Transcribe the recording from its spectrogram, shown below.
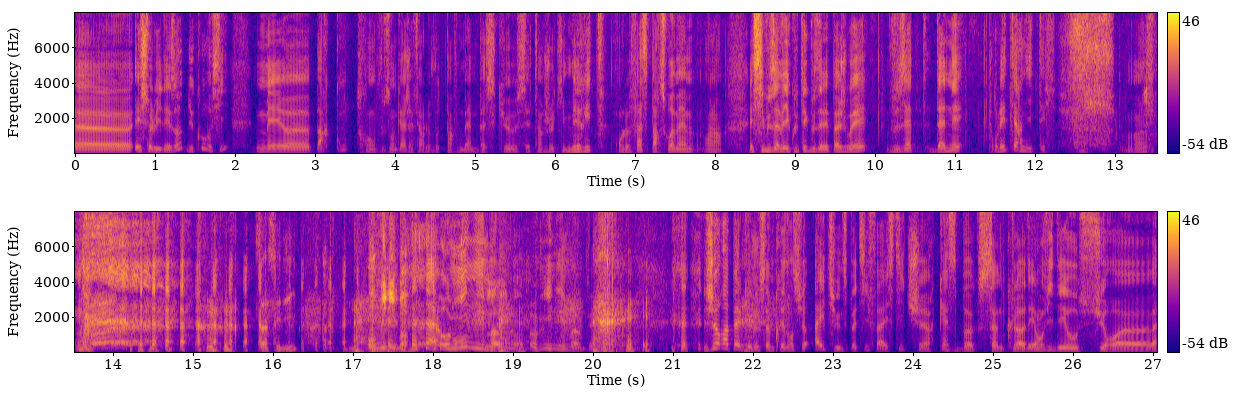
euh, et celui des autres, du coup aussi. Mais euh, par contre, on vous engage à faire le vôtre par vous-même parce que c'est un jeu qui mérite qu'on le fasse par soi-même. Voilà. Et si vous avez écouté que vous n'avez pas joué, vous êtes damné pour l'éternité. Voilà. Ça, c'est dit. Au minimum. Au minimum. Au minimum. Je rappelle que nous sommes présents sur iTunes, Spotify, Stitcher, Castbox, SoundCloud et en vidéo sur... euh, bah,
